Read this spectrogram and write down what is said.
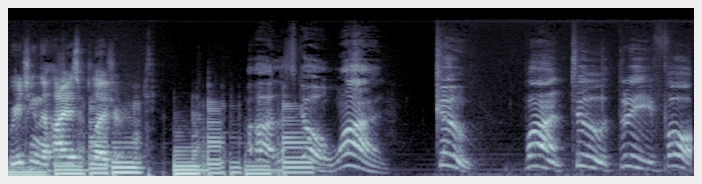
reaching the highest pleasure. Uh, let's go. One, two, one, two, three, four.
